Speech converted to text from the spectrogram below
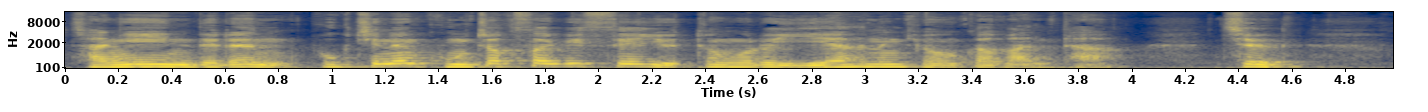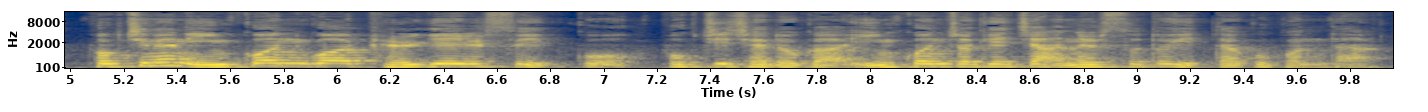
장애인들은 복지는 공적 서비스의 유통으로 이해하는 경우가 많다. 즉, 복지는 인권과 별개일 수 있고 복지 제도가 인권적이지 않을 수도 있다고 본다.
